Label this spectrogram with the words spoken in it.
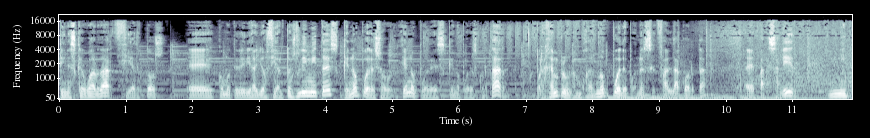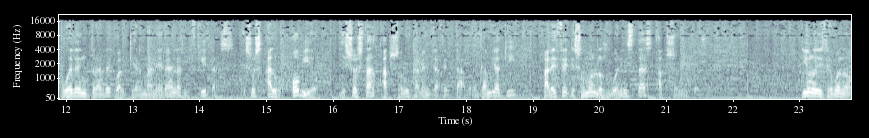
tienes que guardar ciertos, eh, como te diría yo, ciertos límites que no puedes, que no puedes, que no puedes cortar. Por ejemplo, una mujer no puede ponerse falda corta eh, para salir, ni puede entrar de cualquier manera en las mezquitas. Eso es algo obvio y eso está absolutamente aceptado. En cambio aquí parece que somos los buenistas absolutos. Y uno dice, bueno,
